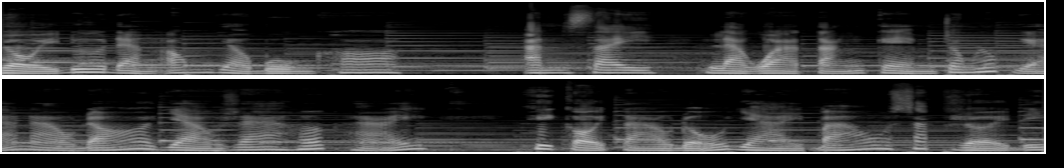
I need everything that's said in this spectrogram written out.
rồi đưa đàn ông vào buồng kho. Anh say là quà tặng kèm trong lúc gã nào đó vào ra hớt hải khi còi tàu đổ dài báo sắp rời đi.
